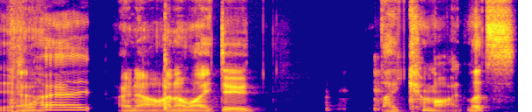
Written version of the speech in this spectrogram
Yeah, What? I know, and I'm like, dude, like, come on, let's.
